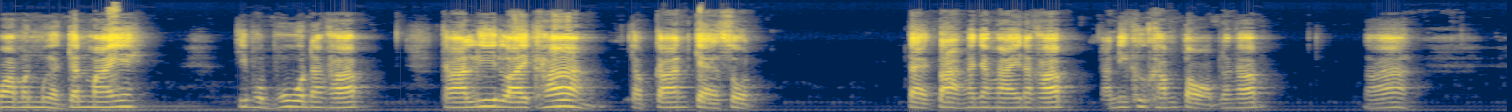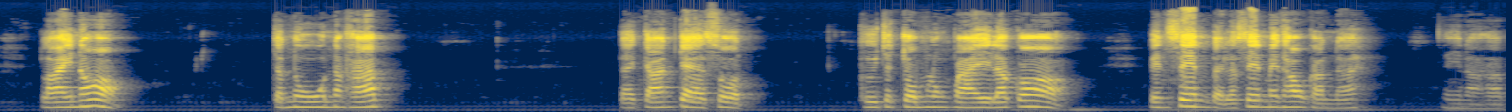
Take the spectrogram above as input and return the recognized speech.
ว่ามันเหมือนกันไหมที่ผมพูดนะครับ การรีดลายข้างกับการแกะสด แตกต่างกันยังไงนะครับ อันนี้คือคำตอบนะครับนะลายนอกจะนูนนะครับ แต่การแกะสด คือจะจมลงไปแล้วก็เป็นเส้นแต่ละเส้นไม่เท่ากันนะ นี่นะครับ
